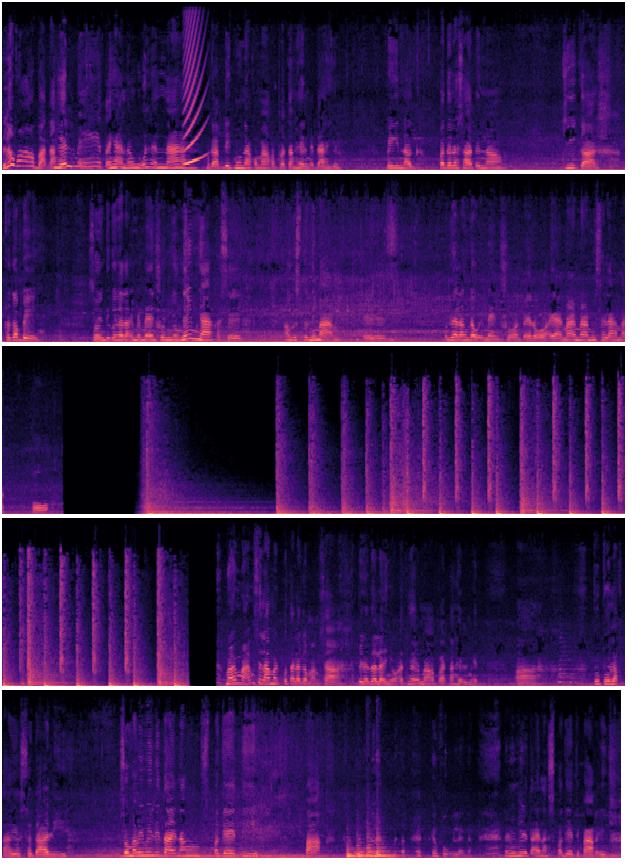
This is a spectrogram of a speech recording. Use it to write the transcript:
Hello mga kabatang helmet! Ayan, ang ulan na. Mag-update muna ako mga kabatang helmet dahil may nagpadala sa atin ng Gcash kagabi. So hindi ko na lang i-mention yung name niya kasi ang gusto ni ma'am is huwag na lang daw i-mention. Pero ayan, maraming salamat po. Maraming maraming salamat po talaga ma'am sa pinadala nyo. At ngayon mga kapatang helmet, ah, tutulak tayo sa Dali. So mamimili tayo ng spaghetti pack. Ulan na. Ulan na. Namimili tayo ng spaghetti package.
